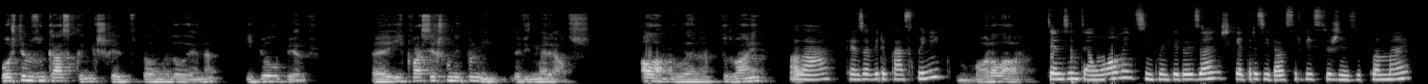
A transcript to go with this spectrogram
Hoje temos um caso clínico escrito pela Madalena e pelo Pedro uh, e que vai ser respondido por mim, David Meireles. Olá, Madalena, tudo bem? Olá, queres ouvir o caso clínico? Bora lá. Temos então um homem de 52 anos que é trazido ao serviço de urgência pela mãe,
